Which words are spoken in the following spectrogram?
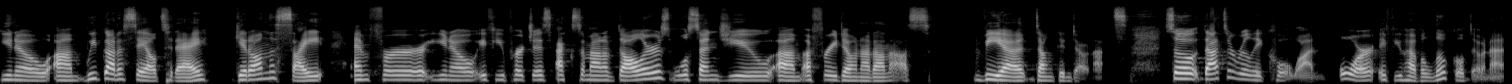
you know, um, we've got a sale today get on the site and for you know if you purchase x amount of dollars we'll send you um, a free donut on us via dunkin donuts. So that's a really cool one. Or if you have a local donut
